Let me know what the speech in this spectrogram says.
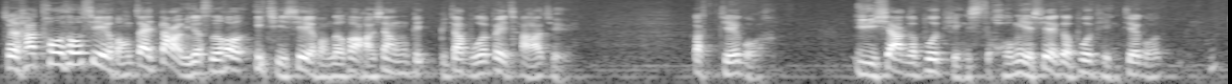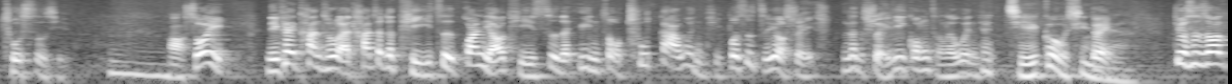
所以他偷偷泄洪，在大雨的时候一起泄洪的话，好像比比较不会被察觉。啊，结果雨下个不停，洪也泄个不停，结果出事情。嗯。啊，所以你可以看出来，他这个体制、官僚体制的运作出大问题，不是只有水那个水利工程的问题，结构性的。对，就是说。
